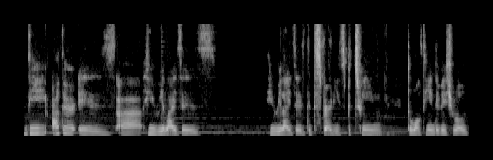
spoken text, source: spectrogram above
the author is uh, he realizes he realizes the disparities between the wealthy individuals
